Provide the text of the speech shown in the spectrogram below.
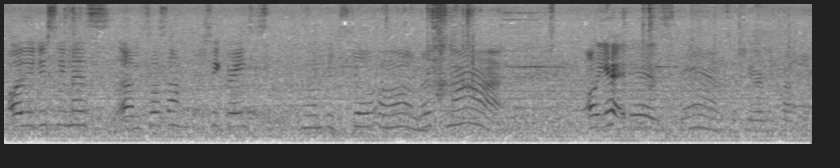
Oh, did you see Miss um, Sosa? Did you see Grace? Mom, it's still on. It's not. Oh, yeah, it is. Damn. So she heard me talking.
